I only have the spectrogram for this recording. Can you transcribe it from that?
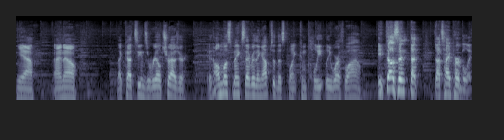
Yeah, I know. That cutscene's a real treasure. It almost makes everything up to this point completely worthwhile. It doesn't. That That's hyperbole.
